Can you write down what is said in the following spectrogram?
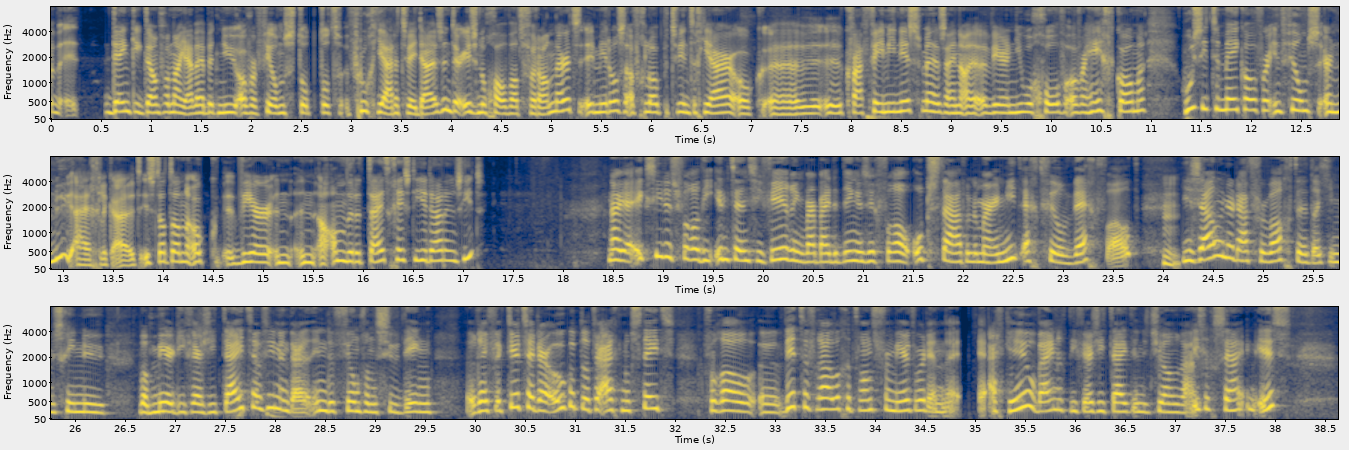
denk ik dan van, nou ja, we hebben het nu over films tot, tot vroeg jaren 2000. Er is nogal wat veranderd inmiddels, de afgelopen twintig jaar. Ook uh, qua feminisme zijn er weer een nieuwe golf overheen gekomen. Hoe ziet de makeover in films er nu eigenlijk uit? Is dat dan ook weer een, een andere tijdgeest die je daarin ziet? Nou ja, ik zie dus vooral die intensivering waarbij de dingen zich vooral opstapelen, maar er niet echt veel wegvalt. Hm. Je zou inderdaad verwachten dat je misschien nu wat meer diversiteit zou zien. En daar in de film van Sue Ding reflecteert zij daar ook op dat er eigenlijk nog steeds vooral uh, witte vrouwen getransformeerd worden. En uh, eigenlijk heel weinig diversiteit in het genre aanwezig zijn, is.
